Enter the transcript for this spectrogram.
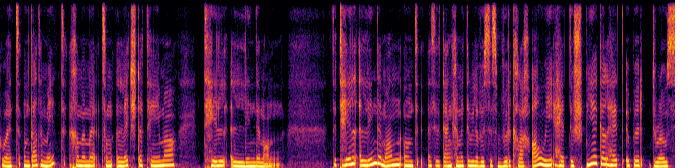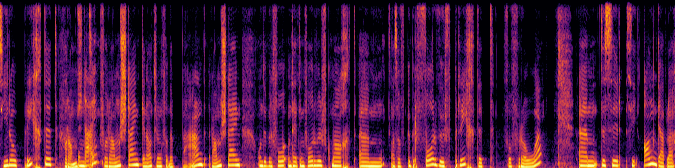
Gut, und damit kommen wir zum letzten Thema, Till Lindemann. Der Till Lindemann, und also ich denke, mittlerweile wissen es wirklich alle, hat der Spiegel hat über Rose Zero berichtet. Von Rammstein? Und, von Rammstein, genau, von der Band Rammstein. Und, über, und hat ihm Vorwürfe gemacht, ähm, also über Vorwürfe berichtet von Frauen ähm, dass er sie angeblich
